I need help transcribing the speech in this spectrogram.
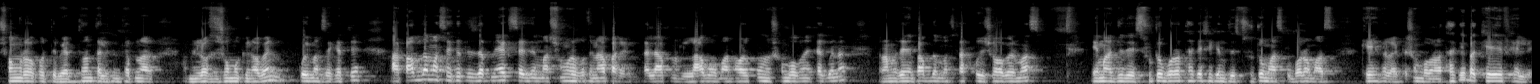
সংগ্রহ করতে ব্যর্থ হন, তাহলে কিন্তু আপনার, আপনি লসের সম্মুখীন হবেন কই মাছের ক্ষেত্রে। আর পাবদা মাছের ক্ষেত্রে যদি আপনি এক সাইজের মাছ সংগ্রহ করতে না পারেন, তাহলে আপনার লাভবান হওয়ার কোনো সম্ভাবনা থাকবে না। কারণ আমরা জানি পাবদা মাছ রাক্ষসী স্বভাবের মাছ। এই মাছ যদি ছোট বড় থাকে, সেক্ষেত্রে ছোট মাছকে বড় মাছ খেয়ে ফেলার একটা সম্ভাবনা থাকে বা খেয়ে ফেলে।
